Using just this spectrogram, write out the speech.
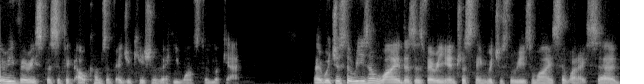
very, very specific outcomes of education that he wants to look at right? Which is the reason why this is very interesting, which is the reason why I said what I said.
